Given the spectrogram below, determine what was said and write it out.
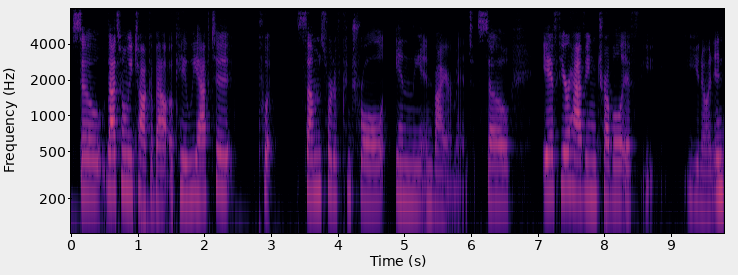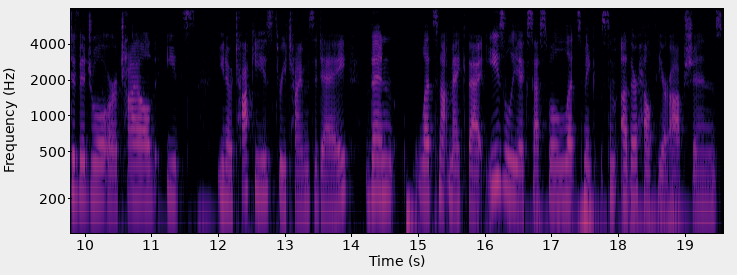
So that's when we talk about okay, we have to put some sort of control in the environment. So if you're having trouble, if you know an individual or a child eats you know Takis three times a day, then let's not make that easily accessible. Let's make some other healthier options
